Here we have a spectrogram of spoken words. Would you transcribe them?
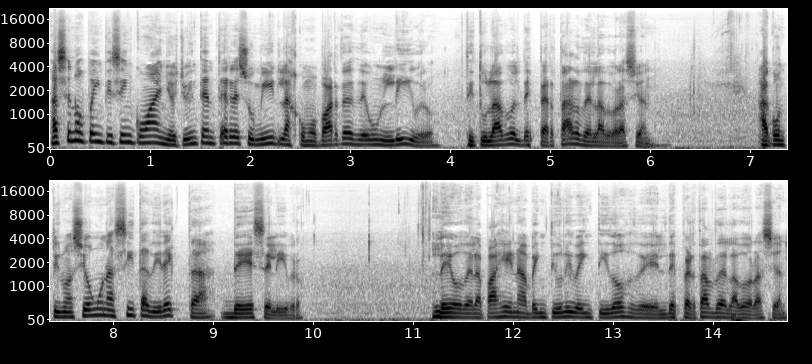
Hace unos 25 años yo intenté resumirlas como parte de un libro titulado El despertar de la adoración. A continuación una cita directa de ese libro. Leo de la página 21 y 22 del despertar de la adoración.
